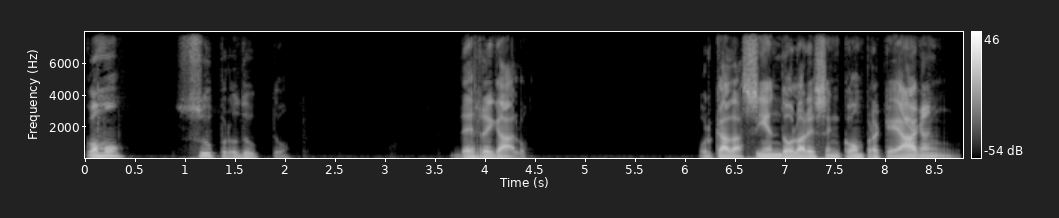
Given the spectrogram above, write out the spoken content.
como su producto de regalo. Por cada 100 dólares en compra que hagan,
